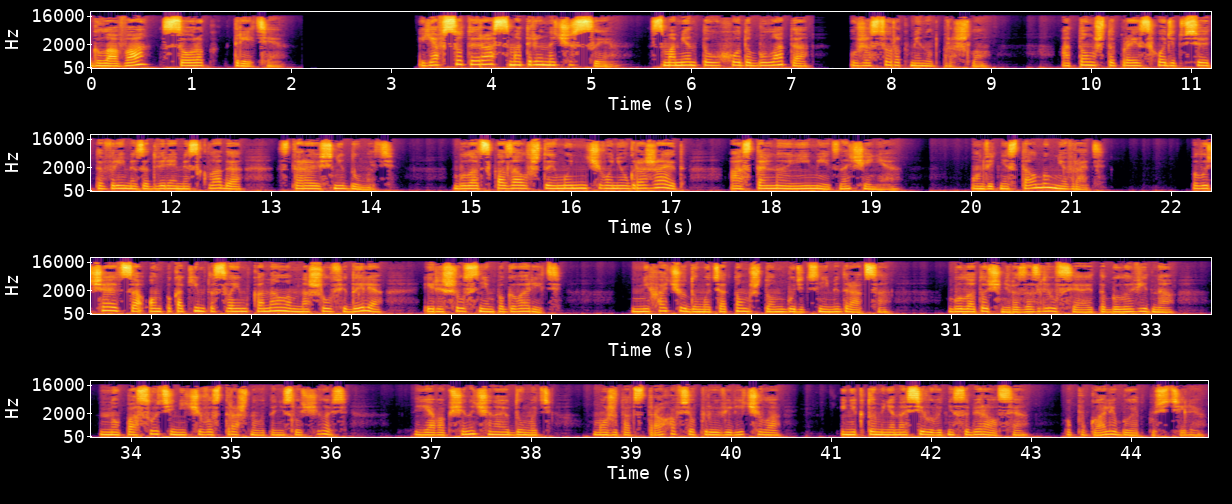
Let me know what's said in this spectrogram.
Глава 43 Я в сотый раз смотрю на часы. С момента ухода Булата уже 40 минут прошло. О том, что происходит все это время за дверями склада, стараюсь не думать. Булат сказал, что ему ничего не угрожает, а остальное не имеет значения. Он ведь не стал бы мне врать. Получается, он по каким-то своим каналам нашел Фиделя и решил с ним поговорить. Не хочу думать о том, что он будет с ними драться. Булат очень разозлился, это было видно, но, по сути, ничего страшного-то не случилось. Я вообще начинаю думать, может, от страха все преувеличило, и никто меня насиловать не собирался. Попугали бы и отпустили.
